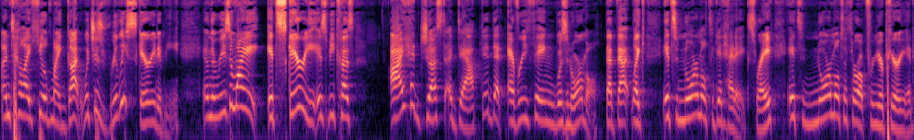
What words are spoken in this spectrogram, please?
until I healed my gut, which is really scary to me. And the reason why it's scary is because I had just adapted that everything was normal. That that like it's normal to get headaches, right? It's normal to throw up from your period.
